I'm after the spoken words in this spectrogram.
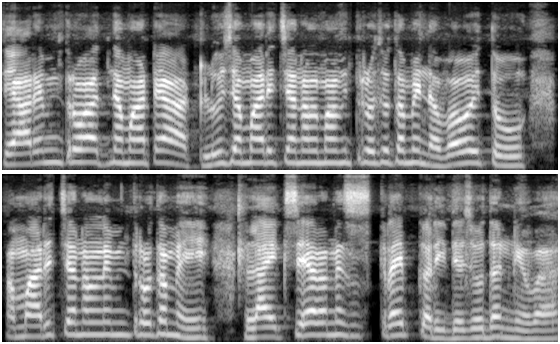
ત્યારે મિત્રો, આજના માટે આટલું જ અમારી ચેનલમાં મિત્રો, જો તમે નવા હોય તો અમારી ચેનલને મિત્રો, તમે લાઇક શેર અને સબસ્ક્રાઈબ કરી દેજો. ધન્યવાદ.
